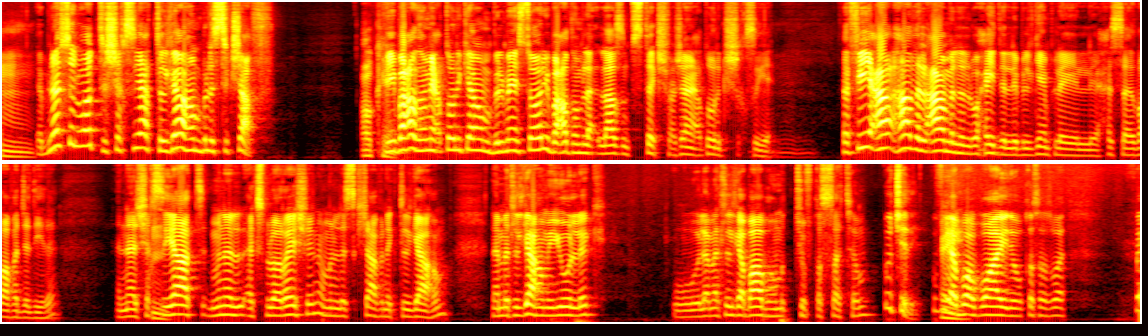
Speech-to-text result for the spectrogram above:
مم. بنفس الوقت الشخصيات تلقاهم بالاستكشاف. في okay بعضهم يعطونك إياهم بال main story بعضهم لا لازم تستكشف عشان يعطونك الشخصية. ففي ع... هذا العامل الوحيد اللي بال gameplay اللي أحسه إضافة جديدة إن الشخصيات من ال exploration ومن الاستكشاف إنك تلقاهم. لما تلقاهم يجون لك ولما تلقى بابهم تشوف قصتهم وكذي. وفي إي. أبواب وايد وقصص وايد. ف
